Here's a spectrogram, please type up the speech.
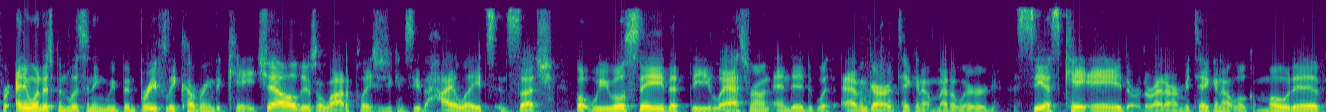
For anyone that's been listening, we've been briefly covering the KHL. There's a lot of places you can see the highlights and such. But we will say that the last round ended with Avangard taking out Metallurg, CSKA or the Red Army taking out Lokomotiv,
